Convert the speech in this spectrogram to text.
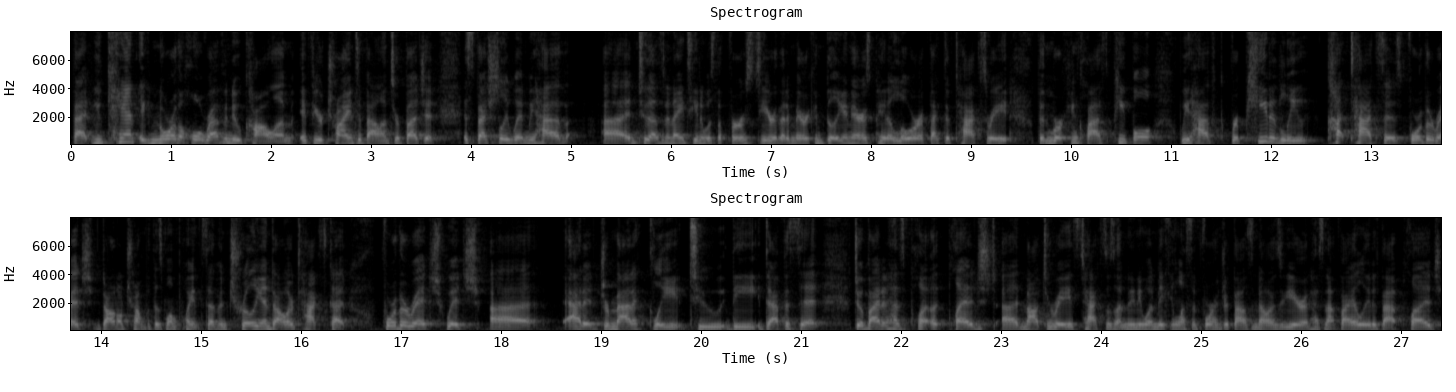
that you can't ignore the whole revenue column if you're trying to balance your budget, especially when we have uh, in 2019, it was the first year that American billionaires paid a lower effective tax rate than working class people. We have repeatedly cut taxes for the rich. Donald Trump with his $1.7 trillion tax cut for the rich, which uh, added dramatically to the deficit. Joe Biden has pl- pledged uh, not to raise taxes on anyone making less than $400,000 a year and has not violated that pledge.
